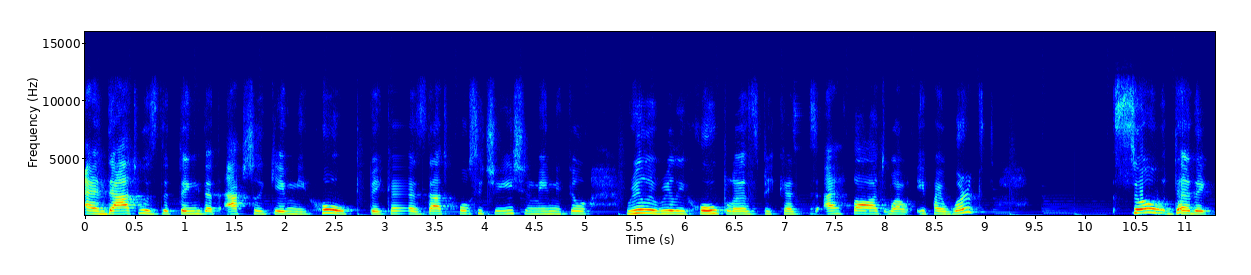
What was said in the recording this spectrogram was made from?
and that was the thing that actually gave me hope because that whole situation made me feel really really hopeless because i thought well if i worked so dedic-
